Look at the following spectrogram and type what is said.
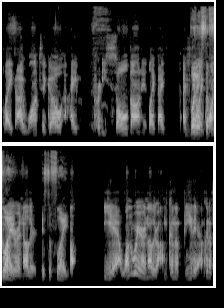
Like I want to go. I'm pretty sold on it. Like I, I feel like one flight. way or another. It's the flight. Uh, yeah, one way or another, I'm gonna be there. I'm gonna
